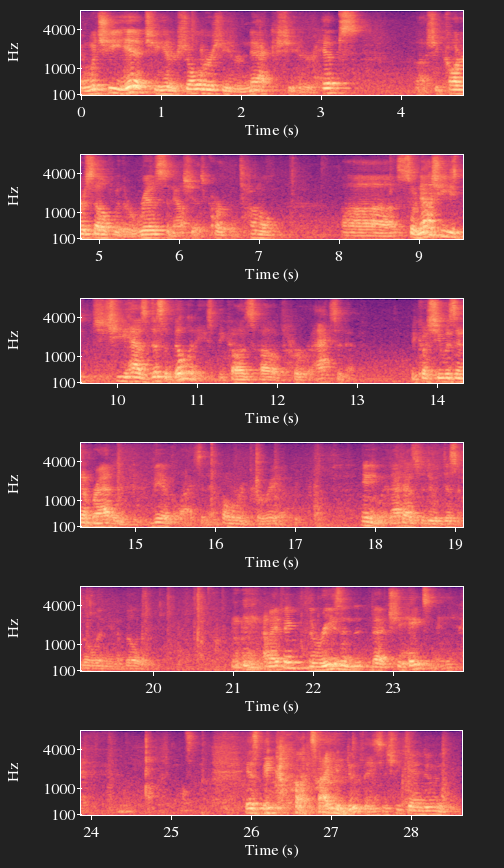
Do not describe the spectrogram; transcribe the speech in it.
And when she hit, she hit her shoulders, she hit her neck, she hit her hips. Uh, she caught herself with her wrists, and now she has carpal tunnel. Uh, so now she's, she has disabilities because of her accident, because she was in a Bradley vehicle accident over in Korea. Anyway, that has to do with disability and ability. And I think the reason that she hates me is because I can do things and she can't do anything.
